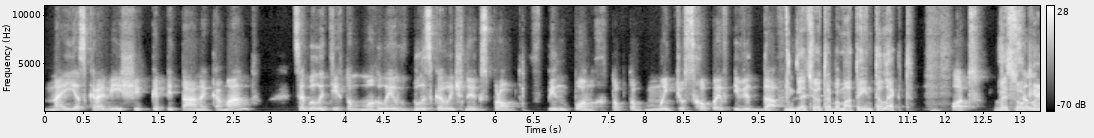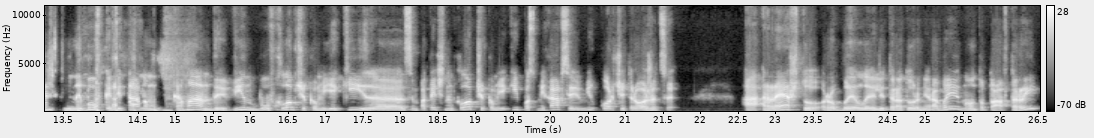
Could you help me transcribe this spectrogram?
найяскравіші капітани команд це були ті, хто могли в блискавичний експромт, в пінг-понг, тобто миттю схопив і віддав. Для цього треба мати інтелект От високий. Зеленський не був капітаном команди. Він був хлопчиком, який е, симпатичним хлопчиком, який посміхався і вмів корчить рожиці. А решту робили літературні раби, ну тобто автори,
